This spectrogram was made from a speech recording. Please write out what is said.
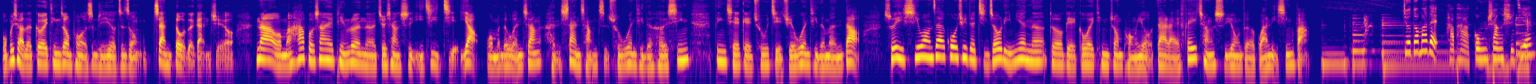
我不晓得各位听众朋友是不是也有这种战斗的感觉哦？那我们哈佛商业评论呢，就像是一剂解药，我们的文章很擅长指出问题的核心，并且给出解决问题的门道。所以希望在过去的几周里面呢，都有给各位听众朋友带来非常实用的管理心法。就多妈得哈怕工商时间，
